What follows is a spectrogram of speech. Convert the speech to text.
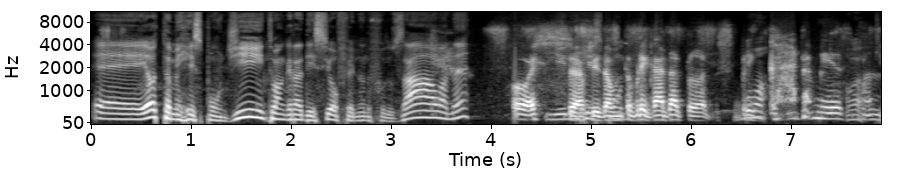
É, eu também respondi, então agradeci ao Fernando Furuzawa, né? Poxa vida, muito obrigada a todos. Boa. Obrigada mesmo. Ó, aqui,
